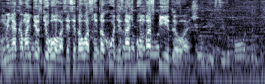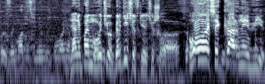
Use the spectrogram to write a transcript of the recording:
У меня командирский голос, если до вас не доходит, значит будем воспитывать. Що місці і виховувати, ви займатися моїм вихованням. Я не пойму, вы что, бердичевские чи что? Да. Ой, шикарный вид.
